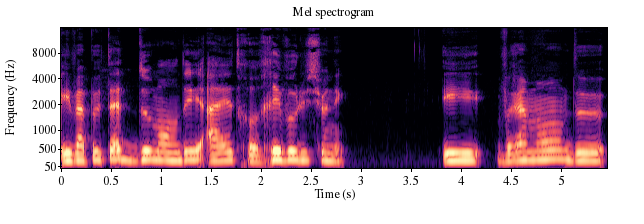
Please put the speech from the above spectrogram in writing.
et va peut-être demander à être révolutionné. Et vraiment de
